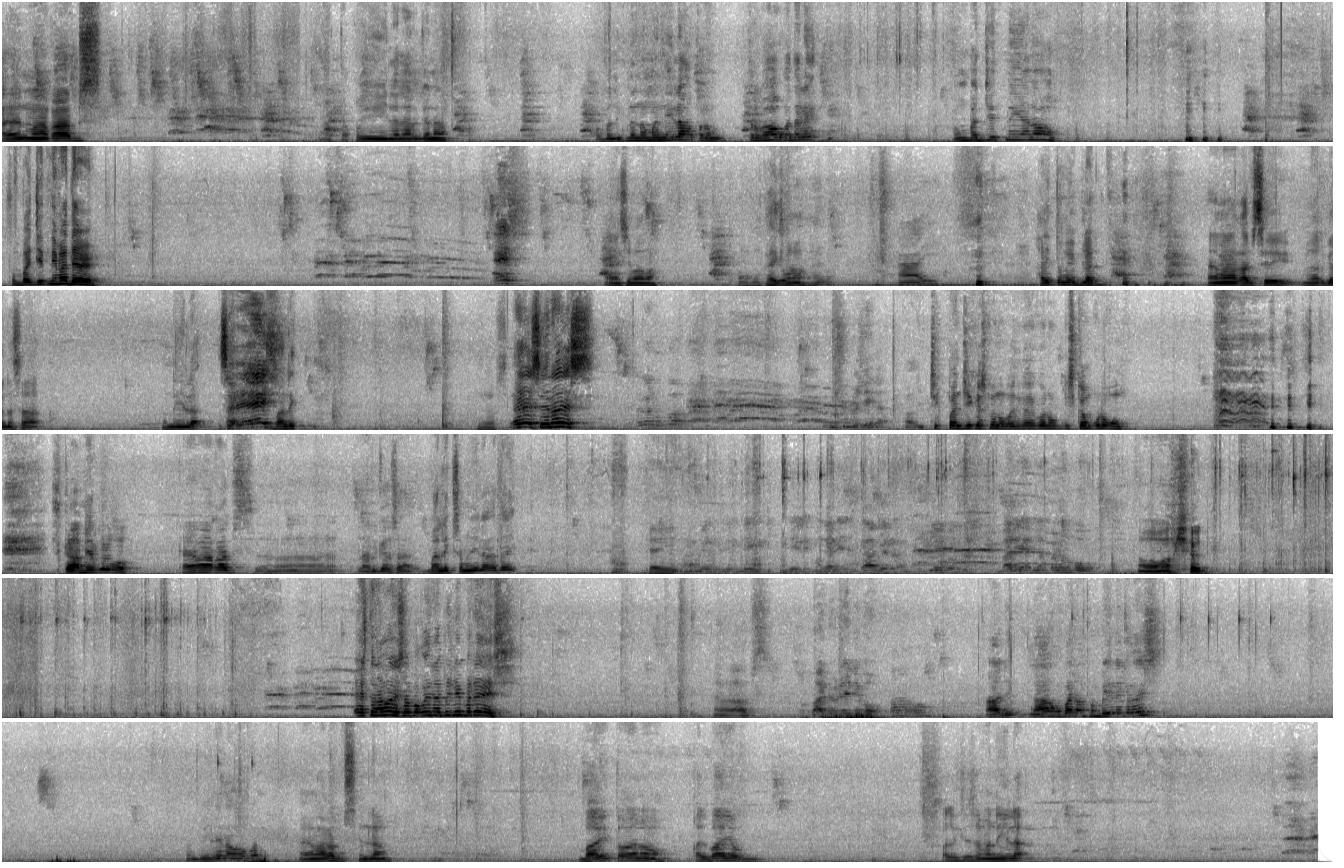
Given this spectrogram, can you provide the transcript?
Ayan mga kabs. At ako'y lalarga na. Pabalik na ng Manila para trabaho kadali. Ang budget ni ano. Ang budget ni mother. Yes! Ayan si mama. Oh, hi ka muna. Hi, ma. Hi. hi to my vlog. Ayan mga kabs eh. Lalarga na sa Manila. Sa, balik. Yes. Eh, Senes! Ah, Check pan Gcash ko no, kaya kaya ko no, scam ko no ko. Scammer ko no ko. Kaya mga kabs, ah, larga sa, balik sa Manila kaday. Kay, Dili magaling sa camera. Ang problema, balian na panumbok. oo mga yun. Es, tanawa, isa pa kayo nabili pa des. Ah, abs. Paano na mo? Oo. Ah, di, na, pambili ka guys. Pambili na ako pa. Ay mga kabs, yun lang. Ba ito ano, Kalbayog. Paligsa sa Manila.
